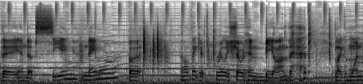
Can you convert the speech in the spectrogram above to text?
They end up seeing Namor, but I don't think it really showed him beyond that. Like one,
